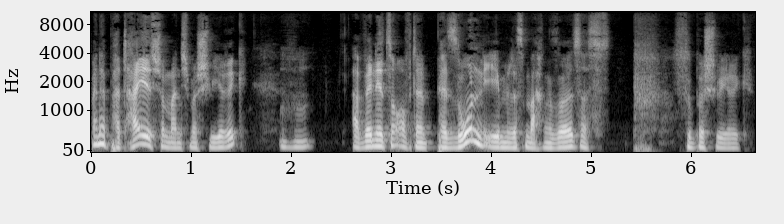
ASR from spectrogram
bei einer Partei ist schon manchmal schwierig. Mhm. Aber wenn du jetzt noch auf der Personenebene das machen sollst, das ist pff, super schwierig.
